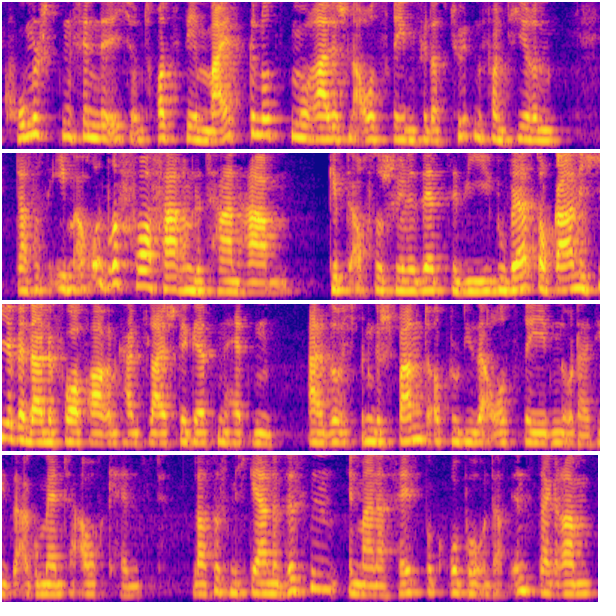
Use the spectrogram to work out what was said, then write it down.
komischsten, finde ich, und trotzdem meistgenutzten moralischen Ausreden für das Töten von Tieren dass es eben auch unsere Vorfahren getan haben. Gibt auch so schöne Sätze wie, du wärst doch gar nicht hier, wenn deine Vorfahren kein Fleisch gegessen hätten. Also ich bin gespannt, ob du diese Ausreden oder diese Argumente auch kennst. Lass es mich gerne wissen in meiner Facebook-Gruppe und auf Instagram.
